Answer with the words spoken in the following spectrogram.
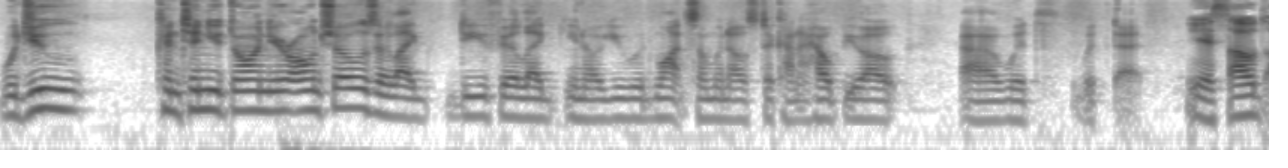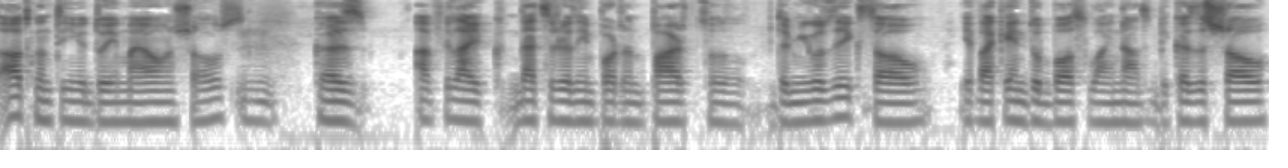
would you continue throwing your own shows, or like, do you feel like you know you would want someone else to kind of help you out uh, with with that? Yes, I would, I would continue doing my own shows Mm-hmm. because I feel like that's a really important part to the music. So if I can do both, why not? Because the show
